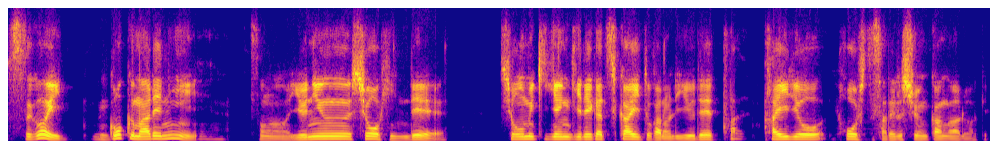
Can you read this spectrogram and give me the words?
すごい、ごく稀に、その輸入商品で、賞味期限切れが近いとかの理由でた大量放出される瞬間があるわけ。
